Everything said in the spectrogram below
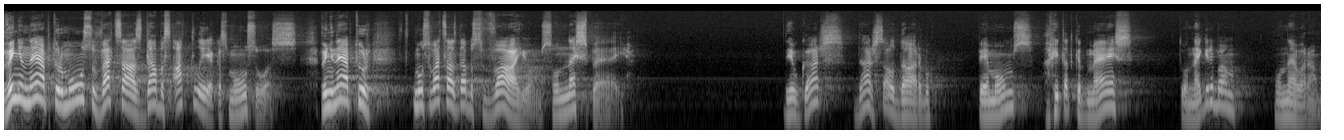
Viņu neaptur mūsu vecās dabas atliekas mūsos. Viņu neaptur mūsu vecās dabas vājums un nespēja. Dieva gars dara savu darbu pie mums arī tad, kad mēs to negribam un nevaram.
